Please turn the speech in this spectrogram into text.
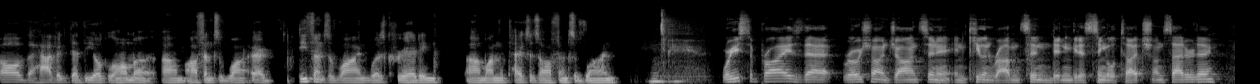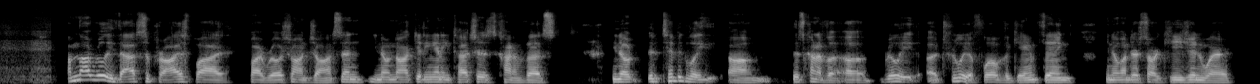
all of the havoc that the Oklahoma um, offensive line or defensive line was creating um, on the Texas offensive line. Were you surprised that Roschon Johnson and Keilan Robinson didn't get a single touch on Saturday? I'm not really that surprised by by Roschon Johnson. You know, not getting any touches. Kind of that's, you know, typically um, it's kind of a, a, really a truly a flow of the game thing. You know, under Sarkisian, where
